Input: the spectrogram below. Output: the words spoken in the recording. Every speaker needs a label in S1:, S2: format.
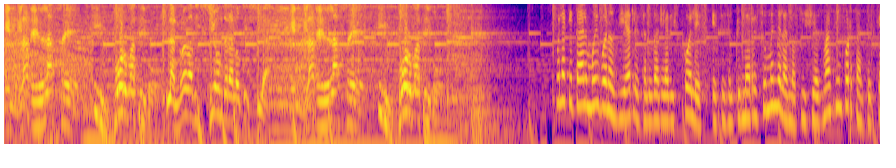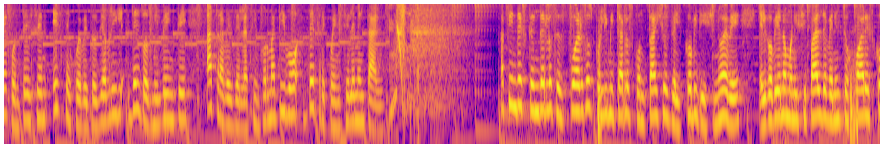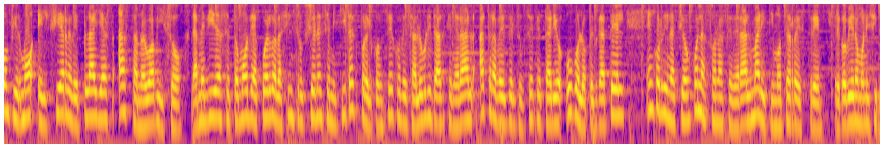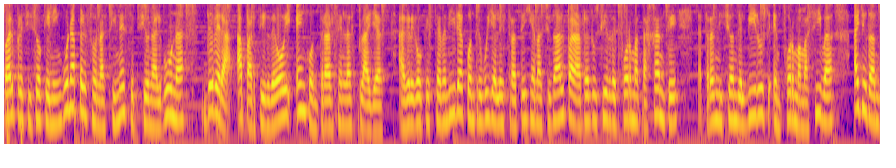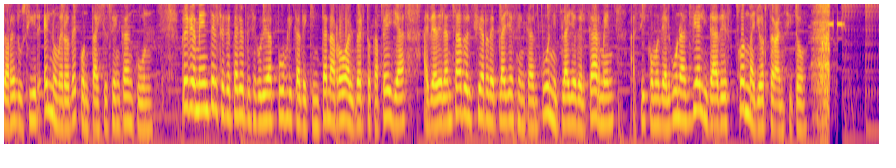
S1: Enlace. Enlace informativo.
S2: La nueva edición de la noticia.
S1: Enlace. Enlace informativo.
S3: Hola, ¿qué tal? Muy buenos días. Les saluda Gladys Kolev. Este es el primer resumen de las noticias más importantes que acontecen este jueves 2 de abril del 2020 a través de las informativo de Frecuencia Elemental. A fin de extender los esfuerzos por limitar los contagios del COVID-19, el gobierno municipal de Benito Juárez confirmó el cierre de playas hasta nuevo aviso. La medida se tomó de acuerdo a las instrucciones emitidas por el Consejo de Salubridad General a través del subsecretario Hugo López Gatel en coordinación con la Zona Federal Marítimo Terrestre. El gobierno municipal precisó que ninguna persona, sin excepción alguna, deberá a partir de hoy encontrarse en las playas. Agregó que esta medida contribuye a la estrategia nacional para reducir de forma tajante la transmisión de virus en forma masiva, ayudando a reducir el número de contagios en Cancún. Previamente, el secretario de Seguridad Pública de Quintana Roo, Alberto Capella, había adelantado el cierre de playas en Cancún y Playa del Carmen, así como de algunas vialidades con mayor tránsito.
